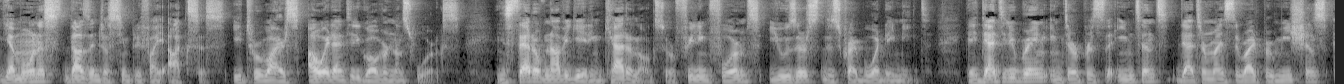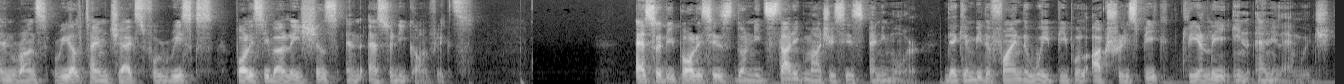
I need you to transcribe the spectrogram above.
IAMONES doesn't just simplify access, it rewires how identity governance works. Instead of navigating catalogs or filling forms, users describe what they need. The identity brain interprets the intent, determines the right permissions, and runs real time checks for risks, policy violations, and SOD conflicts. SOD policies don't need static matrices anymore. They can be defined the way people actually speak clearly in any language.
